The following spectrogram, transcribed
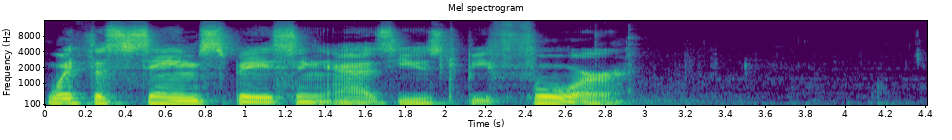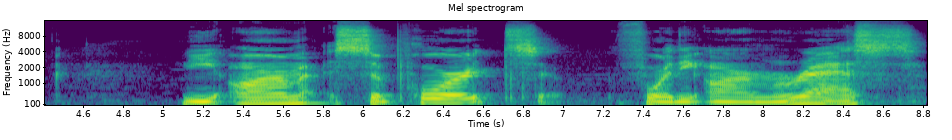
with the same spacing as used before. The arm support for the arm rest,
